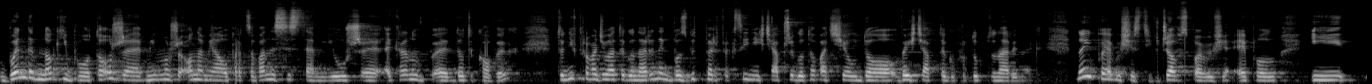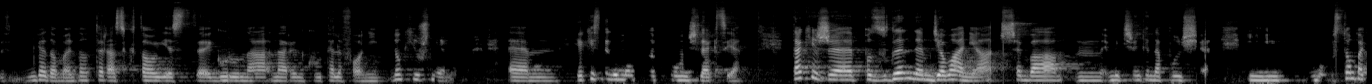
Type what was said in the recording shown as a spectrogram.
błędem Nokii było to, że mimo, że ona miała opracowany system już ekranów dotykowych, to nie wprowadziła tego na rynek, bo zbyt perfekcyjnie chciała przygotować się do wejścia tego produktu na rynek. No i pojawił się Steve Jobs, pojawił się Apple i wiadomo, no teraz kto jest guru na, na rynku telefonii? Nokii już nie ma. Jakie z tego można wyciągnąć lekcje? Takie, że pod względem działania trzeba mm, mieć rękę na pulsie i stąpać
